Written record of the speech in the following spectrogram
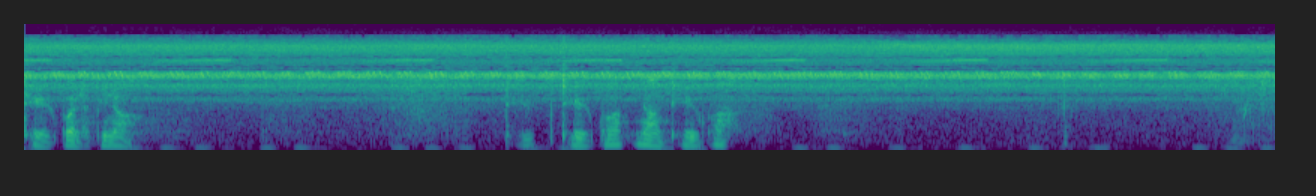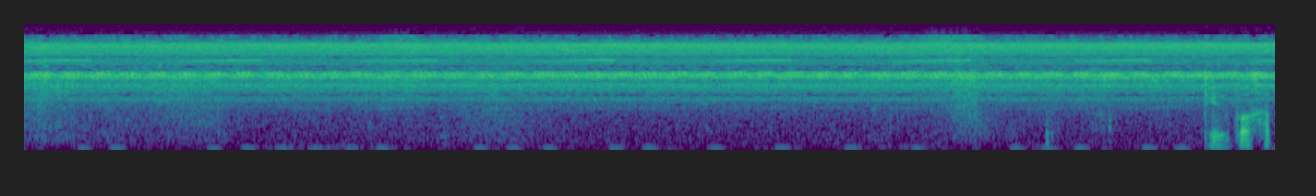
ถือป่ะล่ะพี่น้อง ถือถือป่ะพี่น้องถือป่ะถือป่ะครับ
